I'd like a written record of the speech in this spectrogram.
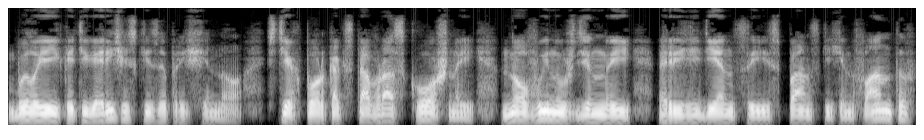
было ей категорически запрещено, с тех пор, как став роскошной, но вынужденной резиденцией испанских инфантов,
